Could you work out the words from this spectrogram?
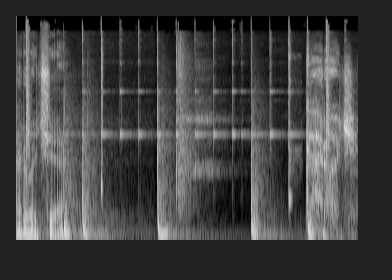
Короче. Короче.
